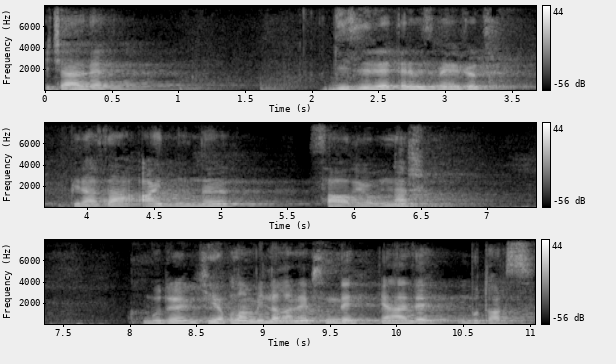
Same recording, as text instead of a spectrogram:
İçeride gizli ledlerimiz mevcut. Biraz daha aydınlığı sağlıyor bunlar. Bu dönemki yapılan villaların hepsinde genelde bu tarz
